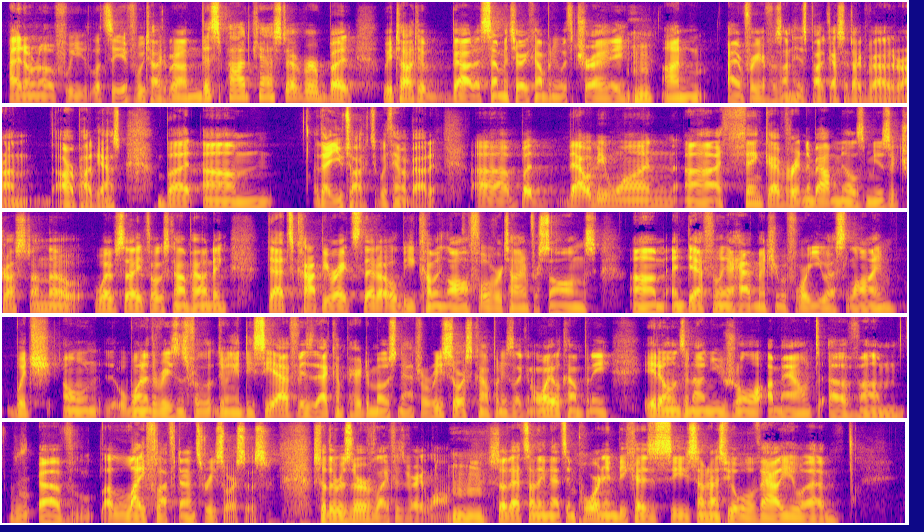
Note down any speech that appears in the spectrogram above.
I don't know if we let's see if we talked about it on this podcast ever, but we talked about a cemetery company with Trey on I forget if it was on his podcast I talked about it or on our podcast, but um that you talked with him about it. Uh, but that would be one. Uh, I think I've written about Mills Music Trust on the website, Focus Compounding. That's copyrights that will be coming off over time for songs. Um, and definitely, I have mentioned before US Lime, which own one of the reasons for doing a DCF is that compared to most natural resource companies like an oil company, it owns an unusual amount of um, of life left on its resources. So the reserve life is very long. So that's something that's important because see, sometimes people will value a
